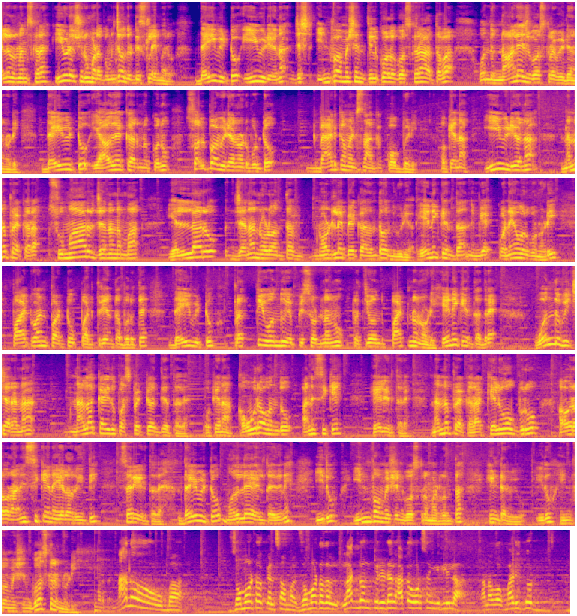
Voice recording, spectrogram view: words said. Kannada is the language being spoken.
ಎಲ್ಲರಿಗೂ ನಮಸ್ಕಾರ. ಈ ವಿಡಿಯೋ ಶುರು ಮಾಡೋಕೆ ಮುಂಚೆ ಒಂದು ಡಿಸ್ಕ್ಲೈಮರು ದಯವಿಟ್ಟು ಈ ವಿಡಿಯೋನ ಜಸ್ಟ್ ಇನ್ಫಾರ್ಮೇಶನ್ ತಿಳ್ಕೊಳ್ಳೋಗೋಸ್ಕರ ಅಥವಾ ಒಂದು ನಾಲೆಜ್ಗೋಸ್ಕರ ವಿಡಿಯೋ ನೋಡಿ. ದಯವಿಟ್ಟು ಯಾವುದೇ ಕಾರಣಕ್ಕೂ ಸ್ವಲ್ಪ ವಿಡಿಯೋ ನೋಡ್ಬಿಟ್ಟು ಬ್ಯಾಡ್ ಕಮೆಂಟ್ಸ್ನ ಹಾಕಕ್ಕೆ ಹೋಗಬೇಡಿ. ಓಕೆನಾ ಈ ವಿಡಿಯೋನ ನನ್ನ ಪ್ರಕಾರ ಸುಮಾರು ಜನ ನಮ್ಮ ಎಲ್ಲರೂ ಜನ ನೋಡುವಂಥ ನೋಡಲೇಬೇಕಾದಂಥ ಒಂದು ವಿಡಿಯೋ. ಏನಕ್ಕೆ ಅಂತ ನಿಮಗೆ ಕೊನೆಯವರೆಗೂ ನೋಡಿ. Part one part two part three ಅಂತ ಬರುತ್ತೆ. ದಯವಿಟ್ಟು ಪ್ರತಿಯೊಂದು ಎಪಿಸೋಡ್ನೂ ಪ್ರತಿಯೊಂದು ಪಾರ್ಟ್ನೂ ನೋಡಿ. ಏನಕ್ಕೆ ಅಂತಂದರೆ ಒಂದು ವಿಚಾರನ ನಾಲ್ಕೈದು ಪರ್ಸ್ಪೆಕ್ಟಿವ್ ಅಂತ ಇರ್ತದೆ ಓಕೆನಾ ಅವರ ಒಂದು ಅನಿಸಿಕೆ ಹೇಳಿರ್ತಾರೆ. ನನ್ನ ಪ್ರಕಾರ ಕೆಲವೊಬ್ಬರು ಅವರವರ ಅನಿಸಿಕೆನ ಹೇಳೋ ರೀತಿ ಸರಿ ಇರ್ತದೆ. ದಯವಿಟ್ಟು ಮೊದಲೇ ಹೇಳ್ತಾ ಇದ್ದೀನಿ, ಇದು ಇನ್ಫಾರ್ಮೇಷನ್ಗೋಸ್ಕರ ಮಾಡಿರೋಂಥ ಇಂಟರ್ವ್ಯೂ ಇದು ಇನ್ಫಾರ್ಮೇಷನ್ಗೋಸ್ಕರ ನೋಡಿ. ನಾನು ಒಬ್ಬ ಝೊಮ್ಯಾಟೊ ಕೆಲಸ ಮಾಡಿ ಝೊಮ್ಯಾಟೊದಲ್ಲಿ ಲಾಕ್ಡೌನ್ ಪೀರಿಯಡಲ್ಲಿ ಆಟೋ ಓಡ್ಸಂಗೆ ಇರಲಿಲ್ಲ. ನಾನು ಅವಾಗ ಮಾಡಿದ್ದು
